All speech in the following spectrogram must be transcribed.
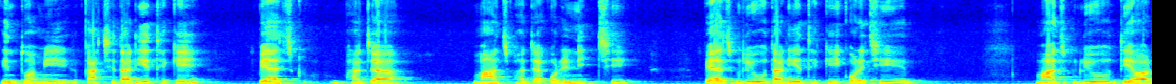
কিন্তু আমি কাছে দাঁড়িয়ে থেকে পেঁয়াজ ভাজা, মাছ ভাজা করে নিচ্ছি। পেঁয়াজগুলিও দাঁড়িয়ে থেকেই করেছি। মাছগুলিও দেওয়ার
